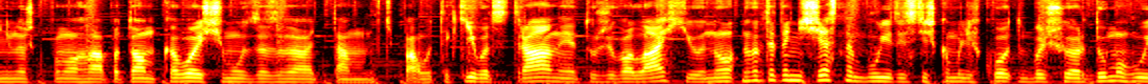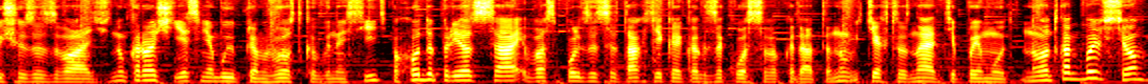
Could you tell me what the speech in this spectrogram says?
немножко помогла. Потом, кого еще могу зазвать? Там, типа, вот такие вот страны, ту же Валахию. Но, ну, как-то это нечестно будет и слишком легко. Тут большую Орду могу еще зазвать. Ну, короче, если меня будет прям жестко выносить, походу придется воспользоваться тактикой, как за Косово когда-то. Ну, те, кто знает, те поймут. Ну, вот как бы все.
